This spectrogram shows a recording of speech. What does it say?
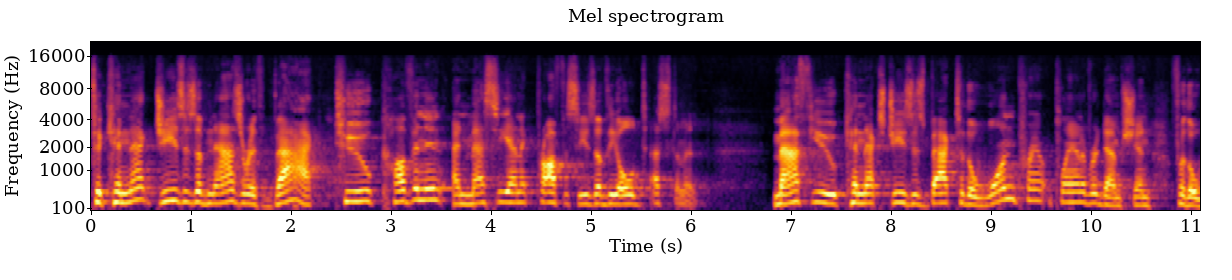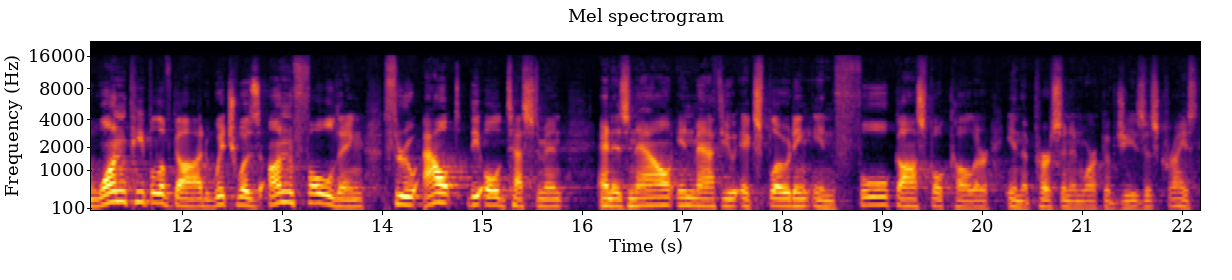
to connect Jesus of Nazareth back to covenant and messianic prophecies of the Old Testament. Matthew connects Jesus back to the one plan of redemption for the one people of God, which was unfolding throughout the Old Testament and is now in Matthew exploding in full gospel color in the person and work of Jesus Christ.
